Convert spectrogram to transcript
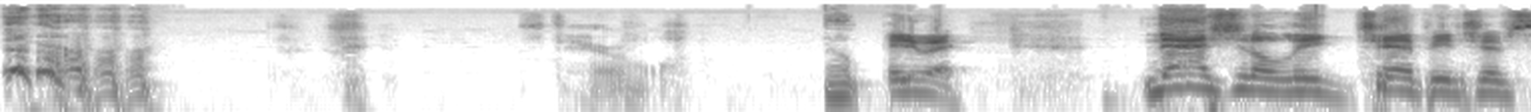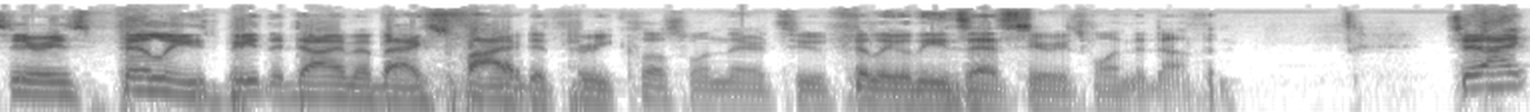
it's terrible. Nope. Anyway, National League Championship Series, Phillies beat the Diamondbacks five to three. Close one there too. Philly leads that series one to nothing. Tonight,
